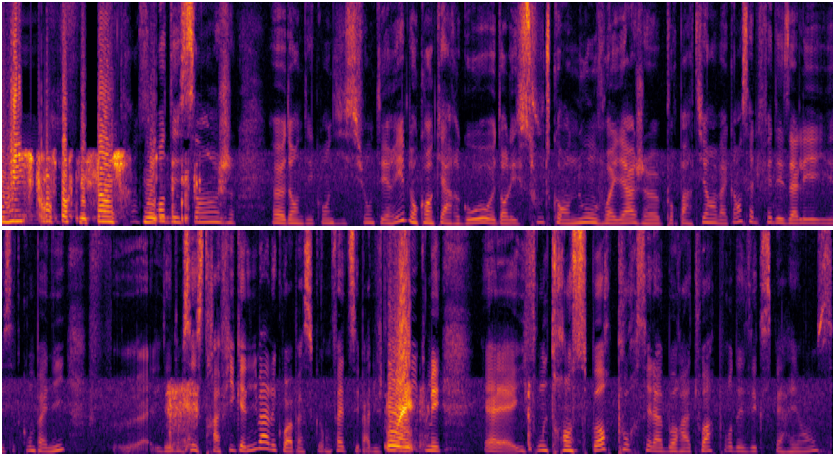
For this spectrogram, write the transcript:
oui, je transporte les singes. Transporte des singes euh, dans des conditions terribles, donc en cargo, dans les soutes, quand nous on voyage euh, pour partir en vacances, elle fait des allées, cette compagnie, euh, elle dénonce ce trafic animal, quoi, parce qu'en fait c'est pas du trafic, mais ils font le transport pour ces laboratoires, pour des expériences.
